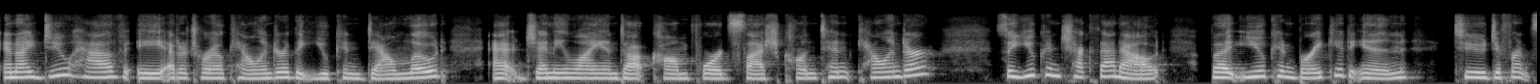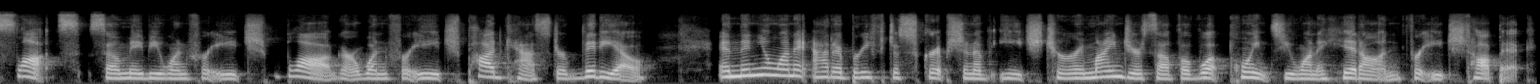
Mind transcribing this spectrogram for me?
and I do have a editorial calendar that you can download at jennylyon.com forward slash content calendar. So, you can check that out, but you can break it in to different slots. So maybe one for each blog or one for each podcast or video. And then you'll want to add a brief description of each to remind yourself of what points you want to hit on for each topic.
